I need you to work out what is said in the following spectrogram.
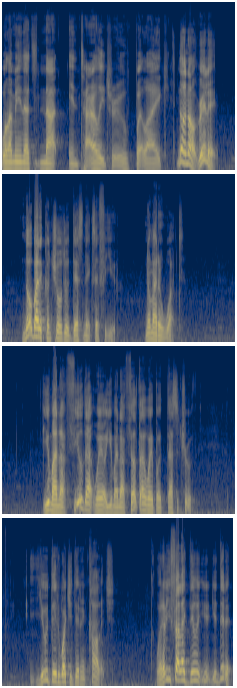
Well, I mean, that's not entirely true, but like, No, no, really. Nobody controls your destiny except for you, no matter what. You might not feel that way or you might not felt that way, but that's the truth. You did what you did in college. Whatever you felt like doing, you, you did it.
